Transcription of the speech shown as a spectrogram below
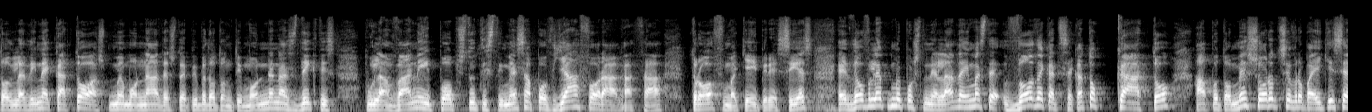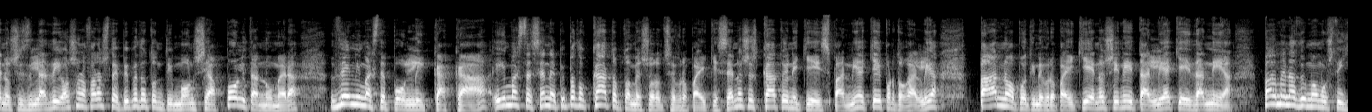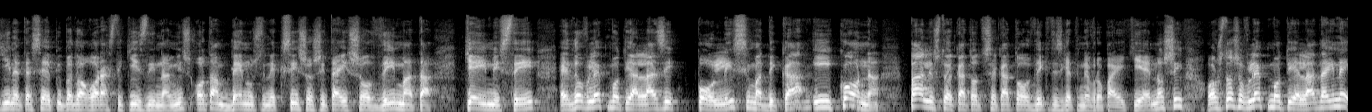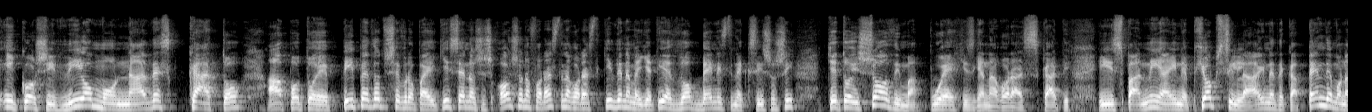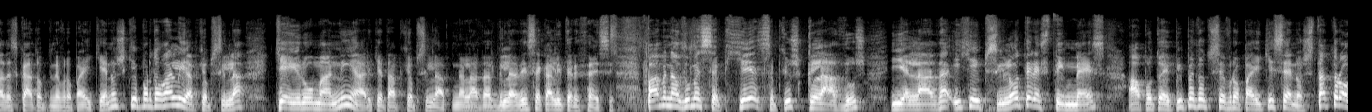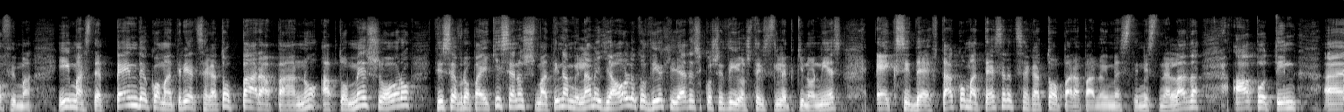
100%, δηλαδή είναι 100 ας πούμε μονάδες το επίπεδο των τιμών, είναι ένας δείκτης που λαμβάνει υπόψη του τις τιμές από διάφορα αγαθά, τρόφιμα και υπηρεσίες. Εδώ βλέπουμε πως στην Ελλάδα είμαστε 12% κάτω από το μέσο όρο της Ευρωπαϊκής Ένωσης. Δηλαδή, όσον αφορά στο επίπεδο των τιμών, σε απόλυτα νούμερα, δεν είμαστε πολύ κακά. Είμαστε σε ένα επίπεδο κάτω από το μέσο όρο της Ευρωπαϊκής Ένωσης. Κάτω είναι και η Ισπανία και η Πορτογαλία. Πάνω από την Ευρωπαϊκή Ένωση είναι η Ιταλία και η Δανία. Πάμε να δούμε όμως τι γίνεται σε επίπεδο αγοραστικής δύναμης όταν μπαίνουν στην εξίσωση τα εισοδήματα και οι μισθοί. Εδώ βλέπουμε ότι αλλάζει πολύ σημαντικά η εικόνα. Πάλι στο 100% ο δείκτης για την Ευρωπαϊκή Ένωση. Ωστόσο, βλέπουμε ότι η Ελλάδα είναι 22 μονάδες κάτω από το επίπεδο της Ευρωπαϊκής Ένωσης όσον αφορά στην αγοραστική δύναμη. Γιατί εδώ μπαίνει στην εξίσωση και το εισόδημα που έχεις για να αγοράσεις κάτι. Η Ισπανία είναι πιο ψηλά, είναι 15 μονάδες κάτω από την Ευρωπαϊκή Ένωση και η Πορτογαλία πιο ψηλά και η Ρουμανία αρκετά πιο ψηλά από την Ελλάδα. Δηλαδή σε καλύτερη θέση. Πάμε να δούμε σε, σε ποιους κλάδους η Ελλάδα είχε υψηλότερες τιμές από το επίπεδο της Ευρωπαϊκής Ένωσης. Τα τρόφιμα είμαστε 5,3% παραπάνω από το μέσο όρο της Ευρωπαϊκής Ένωσης. Ματίνα, μιλάμε για όλο το 2022. Στις τηλεπικοινωνίες 67,4% παραπάνω η μέση τιμή στην Ελλάδα από την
